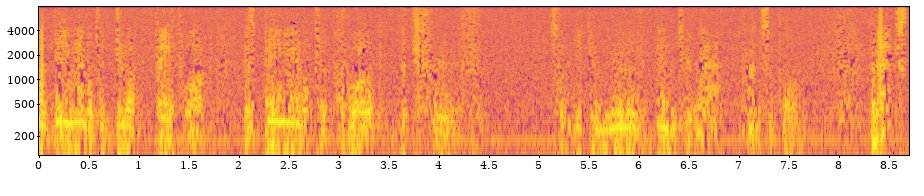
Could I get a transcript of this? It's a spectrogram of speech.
of being able to do a faith walk, is being able to quote you move into that principle. The next,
